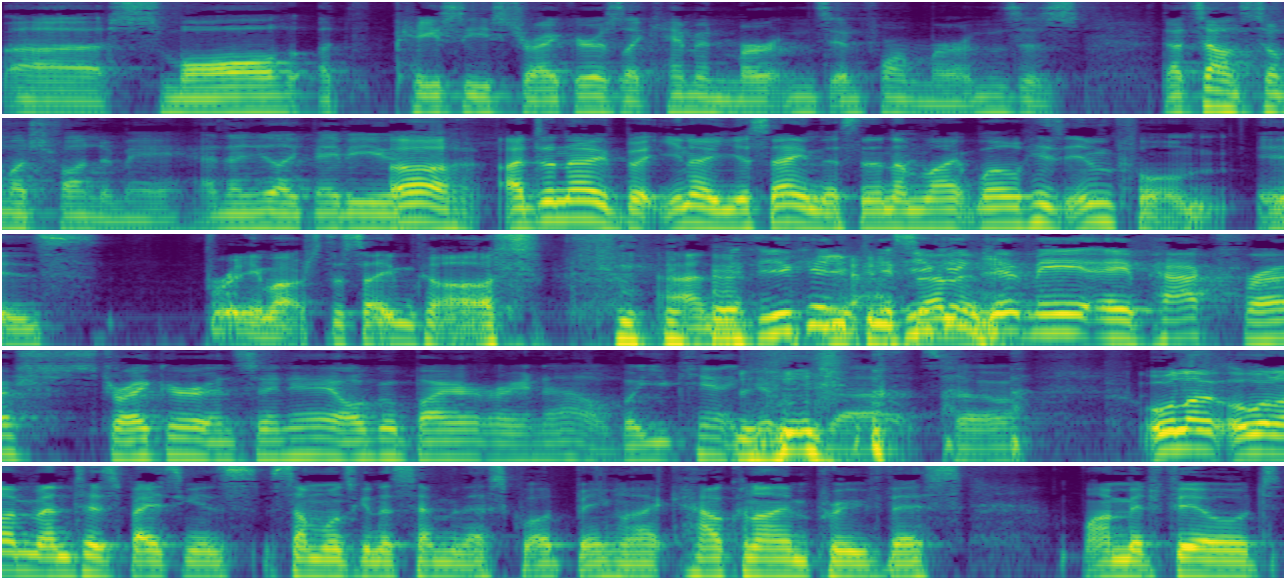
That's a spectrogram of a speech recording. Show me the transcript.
uh, small, uh, pacey strikers like him and Mertens, inform Mertens is that sounds so much fun to me. And then you're like maybe you Oh, I don't know, but you know, you're saying this, and then I'm like, well, his inform is pretty much the same card. And If you can, if you can it. get me a pack fresh striker and Insigne, I'll go buy it right now. But you can't give me that. So All, I, all I'm anticipating is someone's going to send me their squad being like, how can I improve this? My midfield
